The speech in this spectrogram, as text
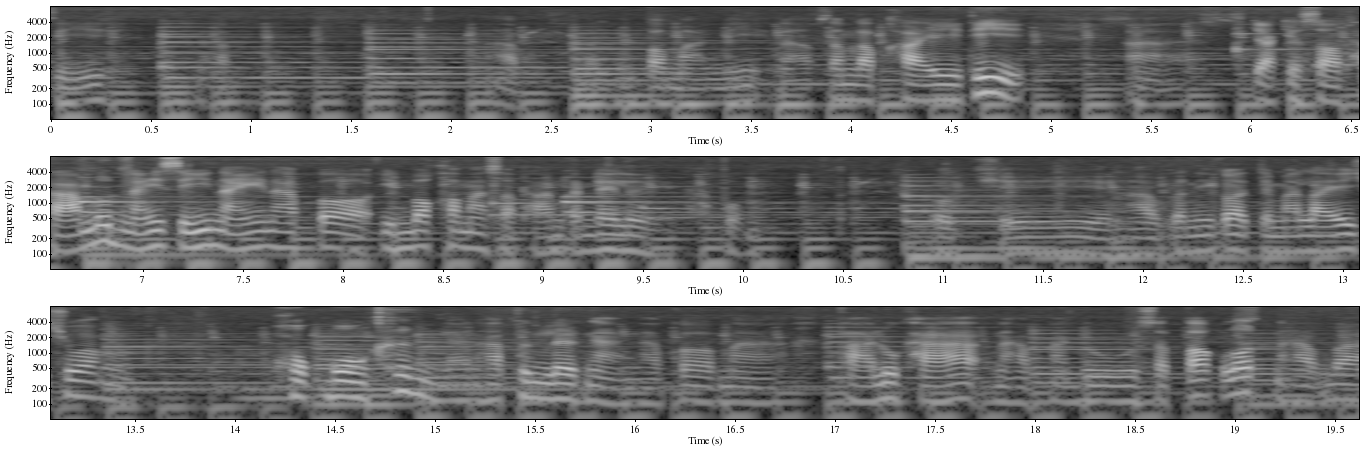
สีนะครับนะครับประมาณนี้นะครับสำหรับใครที่ อยากจะสอบถามรุ่นไหนสีไหนนะครับ ก็อินบ็อกเข้ามาสอบถามกันได้เลยนะครับผมโอเคนะครับวันนี้ก็จะมาไลฟ์ช่วง6โมงครึ่งแล้วนะครับเพิ่งเลิกงานนะครับก็มาพาลูกค้านะครับมาดูสต็อกรถนะครับว่า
